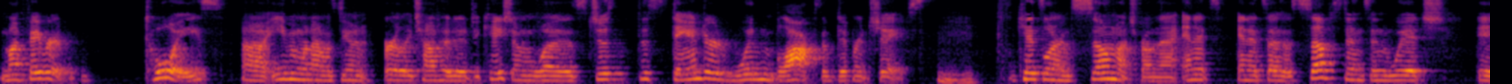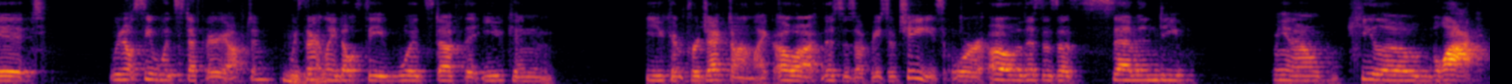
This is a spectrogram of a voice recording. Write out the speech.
my favorite toys, uh, even when I was doing early childhood education, was just the standard wooden blocks of different shapes. Mhm. Kids learn so much from that, and it's and it's a substance in which it we don't see wood stuff very often. We Mhm. certainly don't see wood stuff that you can you can project on like oh uh, this is a piece of cheese or oh this is a 70 you know kilo block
